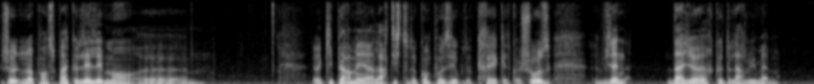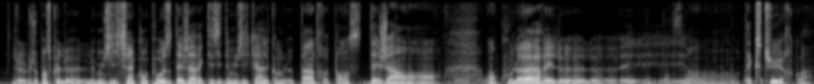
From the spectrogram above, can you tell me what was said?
Je ne pense pas que l'élément euh, euh, qui permet à l'artiste de composer ou de créer quelque chose vienne d'ailleurs que de l'art lui-même. Je, pense que le, musicien compose déjà avec des idées musicales, comme le peintre pense déjà en, en couleur et, le, et- en, texture. Quoi.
